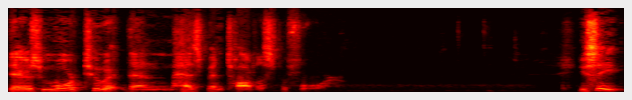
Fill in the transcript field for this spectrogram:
There's more to it than has been taught us before. You see,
